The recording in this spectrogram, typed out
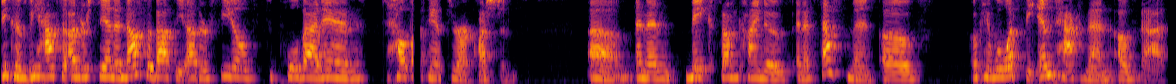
because we have to understand enough about the other fields to pull that in to help us answer our questions. Um, and then make some kind of an assessment of, okay, well, what's the impact then of that?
